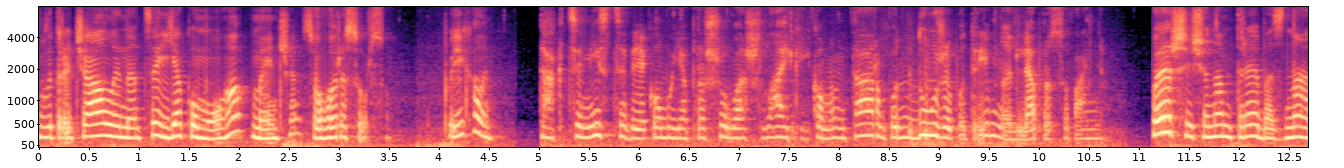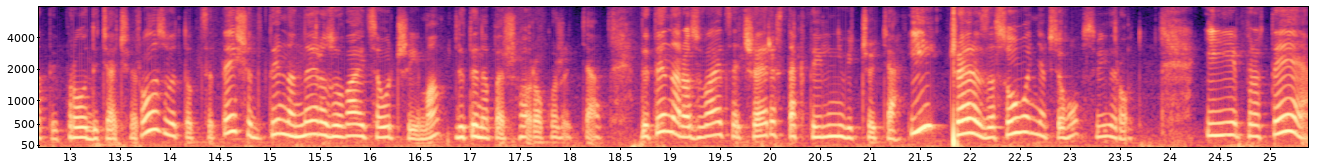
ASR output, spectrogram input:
витрачали на це якомога менше свого ресурсу. Поїхали? Так, це місце, в якому я прошу ваш лайк і коментар, бо дуже потрібно для просування. Перше, що нам треба знати про дитячий розвиток, це те, що дитина не розвивається очима, дитина першого року життя. Дитина розвивається через тактильні відчуття і через засовування всього в свій рот. І про те,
